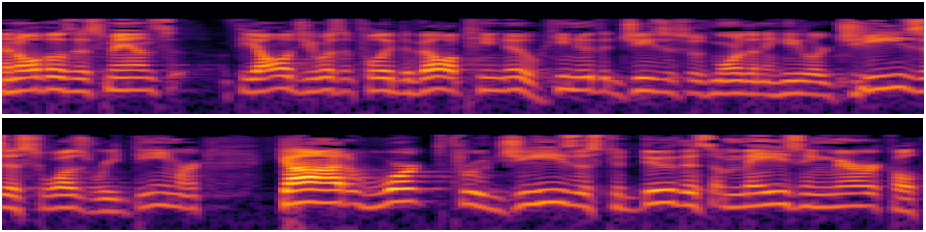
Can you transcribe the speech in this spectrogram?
And although this man's theology wasn't fully developed, he knew. He knew that Jesus was more than a healer. Jesus was Redeemer. God worked through Jesus to do this amazing miracle.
